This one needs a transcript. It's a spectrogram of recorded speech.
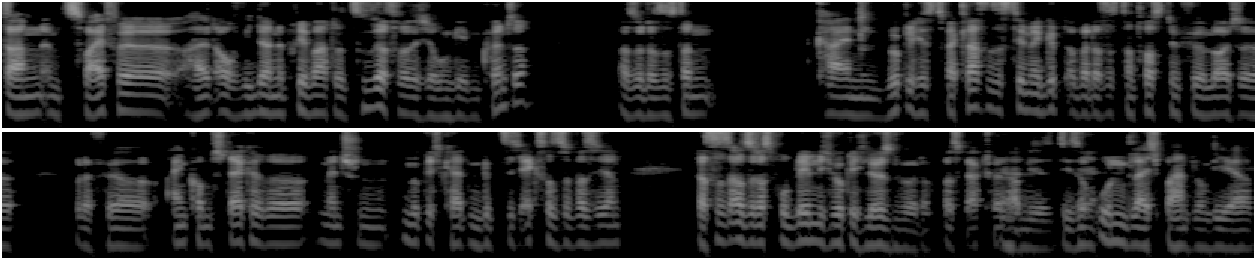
dann im Zweifel halt auch wieder eine private Zusatzversicherung geben könnte. Also dass es dann kein wirkliches Zweiklassensystem mehr gibt, aber dass es dann trotzdem für Leute oder für einkommensstärkere Menschen Möglichkeiten gibt, sich extra zu versichern. Dass es also das Problem nicht wirklich lösen würde, was wir aktuell Ja. haben, diese, diese Ja. Ungleichbehandlung, die ja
